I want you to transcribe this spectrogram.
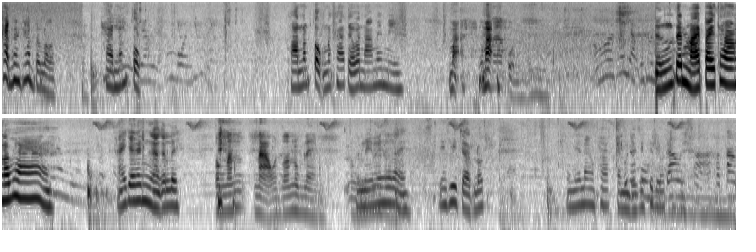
ขั้นขั้นขั้นตลอด ทานน้ำตก ทานน้ำตกนะคะ แต่ว่าน้ำไม่มี มะมะหน้าฝนอ๋อถ้าอยากไปดูถึงเส้นหมายปลายทางแล้วค่ะ หายใจทั้งเหงื่อกันเลย ตรงนั้นหนาวตรงนั้นลมแรง ตรงนี้ไม่เท่าไหร่นี่ที่จอดรถวันนี้นั่งพักกันเดี๋ยวจะขึ้นรถเก้าองศาเขาตั้ง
